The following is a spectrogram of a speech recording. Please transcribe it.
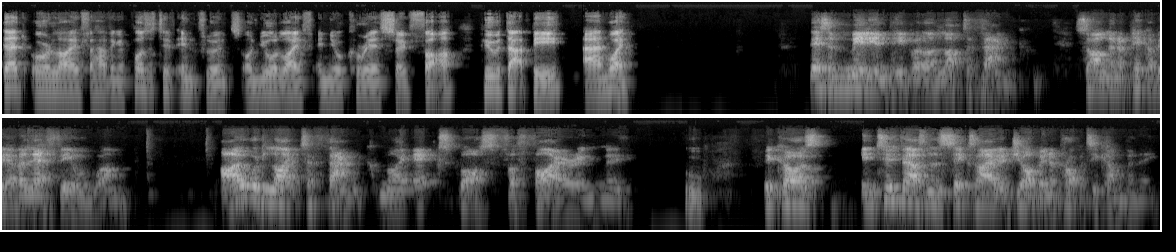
dead or alive, for having a positive influence on your life and your career so far, who would that be and why? There's a million people I'd love to thank. So I'm going to pick a bit of a left field one. I would like to thank my ex boss for firing me. Ooh. Because in 2006, I had a job in a property company.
